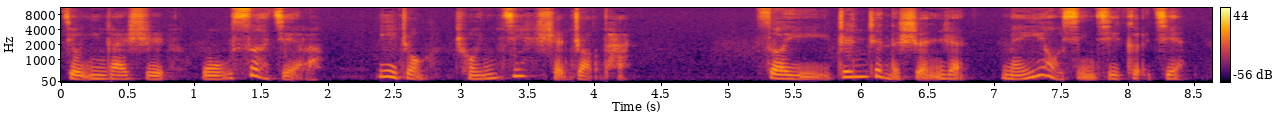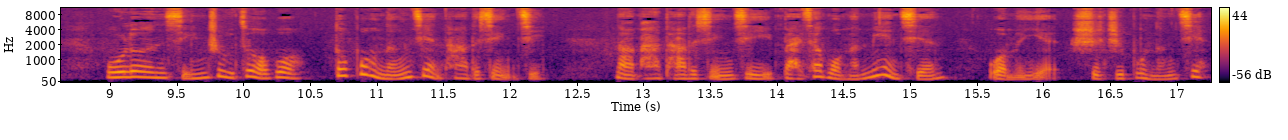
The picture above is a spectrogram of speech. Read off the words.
就应该是无色界了，一种纯精神状态。所以，真正的神人没有形迹可见，无论行住坐卧都不能见他的形迹，哪怕他的形迹摆在我们面前，我们也视之不能见。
